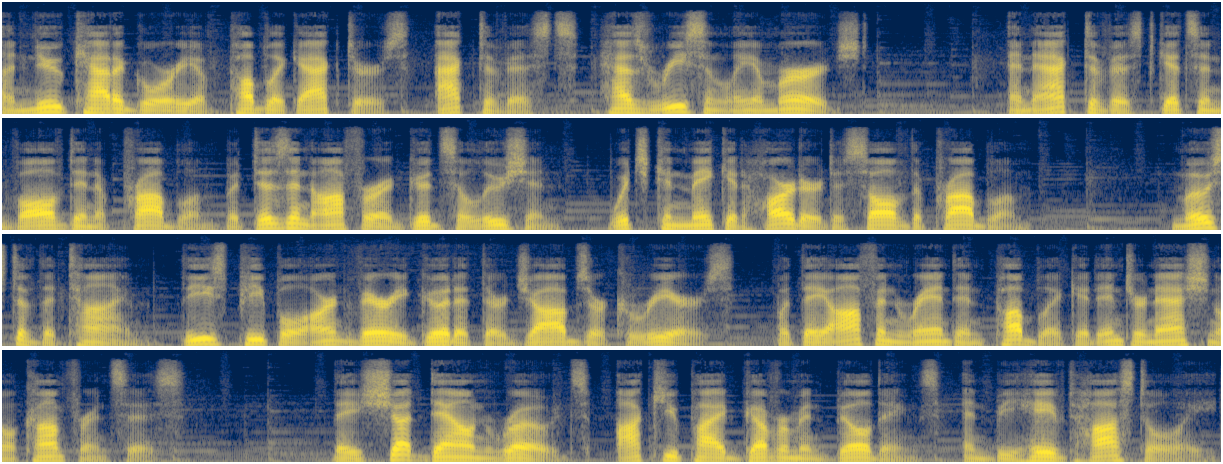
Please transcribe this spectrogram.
A new category of public actors, activists, has recently emerged. An activist gets involved in a problem but doesn't offer a good solution, which can make it harder to solve the problem. Most of the time, these people aren't very good at their jobs or careers, but they often rant in public at international conferences. They shut down roads, occupied government buildings, and behaved hostilely,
